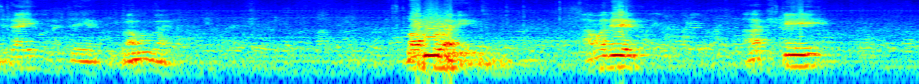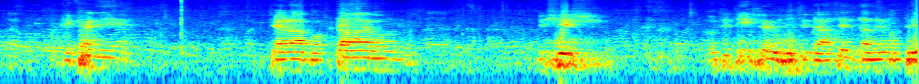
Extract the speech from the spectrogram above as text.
সেটাই বলতে চাই আর কি। বাবু ভাই। বাবু ভাই আমাদের আজকে এখানে যারা বক্তা এবং বিশেষ অতিথি হিসেবে উপস্থিত আছেন, তাদের মধ্যে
